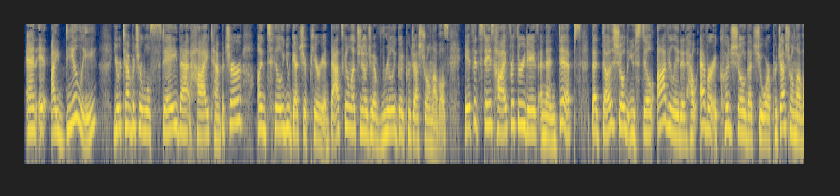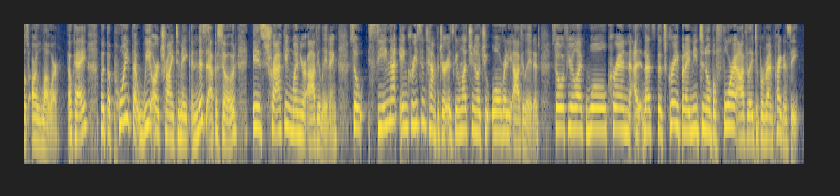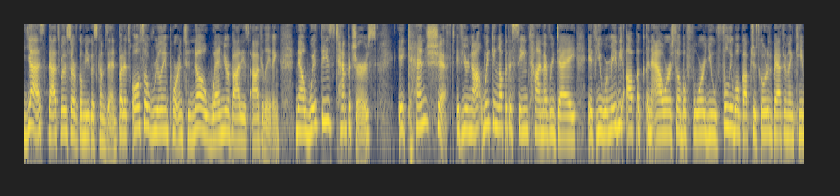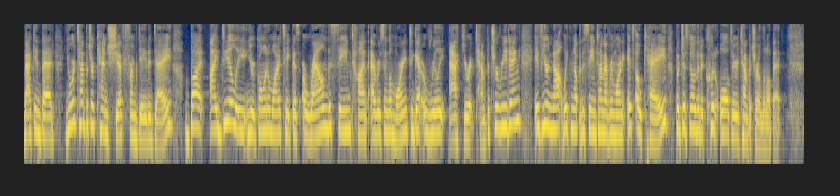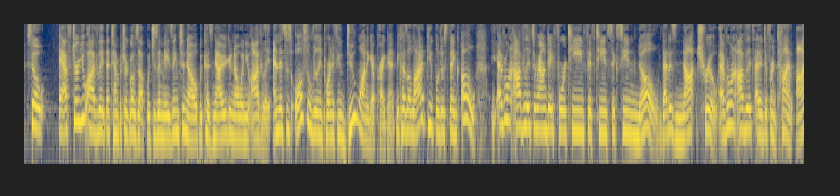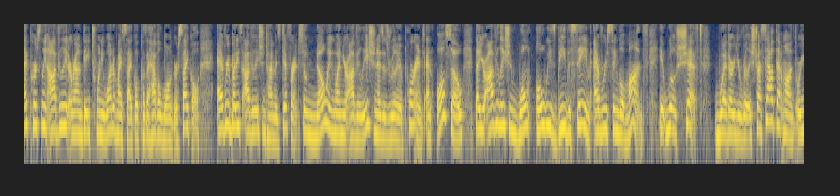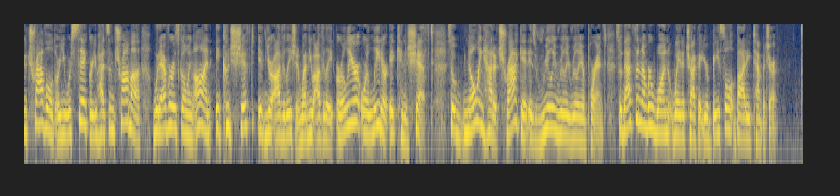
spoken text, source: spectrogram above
And it ideally, your temperature will stay that high temperature until you get your period. That's going to let you know that you have really good progesterone levels. If it stays high for three days and then dips, that does show that you still ovulated. However, it could show that your progesterone levels are lower. Okay. But the point that we are trying to make in this episode is tracking when you're ovulating. So seeing that increase in temperature is going to let you know that you already ovulated. So if you're like, well, Corinne, that's, that's great, but I need to know before I ovulate to prevent pregnancy. Yes, that's where the cervical mucus comes in, but it's also really important to know when your body is ovulating. Now, with these temperatures, it can shift if you're not waking up at the same time every day. If you were maybe up an hour or so before you fully woke up, just go to the bathroom and came back in bed, your temperature can shift from day to day. But ideally, you're going to want to take this around the same time every single morning to get a really accurate temperature reading. If you're not waking up at the same time every morning, it's okay, but just know that it could alter your temperature a little bit. So after you ovulate, the temperature goes up, which is amazing to know because now you're going to know when you ovulate. And this is also really important if you do want to get pregnant because a lot of people just think, oh, everyone ovulates around day 14, 15, 16. No, that is not true. Everyone ovulates at a different time. I personally ovulate around day 21 of my cycle because I have a longer cycle. Everybody's ovulation time is different. So knowing when your ovulation is is really important. And also that your ovulation won't always be the same every single month. It will shift whether you're really stressed out that month or you traveled or you were sick or you had some trauma, whatever is going on, it could shift if your ovulation. Whether you ovulate earlier or later, it can shift. So knowing how to track it is really, really, really important. So that's the number one way to track it, your basal body temperature.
